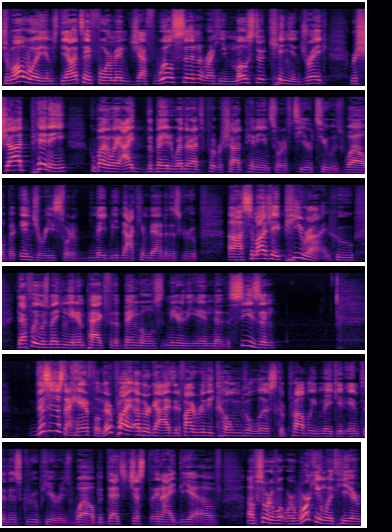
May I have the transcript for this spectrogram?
Jamaal Williams, D'Onta Foreman, Jeff Wilson, Raheem Mostert, Kenyon Drake, Rashaad Penny, who, by the way, I debated whether or not to put Rashaad Penny in sort of tier two as well, but injuries sort of made me knock him down to this group. Uh, Samaje Perine, who definitely was making an impact for the Bengals near the end of the season. this is just a handful. And there are probably other guys that, if I really combed the list, could probably make it into this group here as well. But that's just an idea of of sort of what we're working with here.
